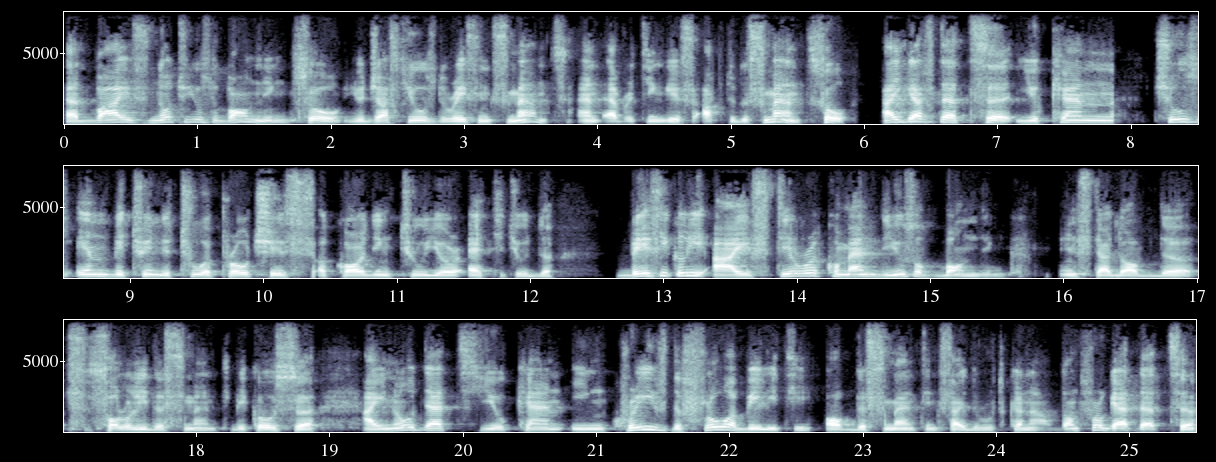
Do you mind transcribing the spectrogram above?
advise not to use the bonding. So you just use the resin cement and everything is up to the cement. So I guess that uh, you can choose in between the two approaches according to your attitude. Basically, I still recommend the use of bonding instead of the solely the cement because uh, I know that you can increase the flowability of the cement inside the root canal. Don't forget that uh,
